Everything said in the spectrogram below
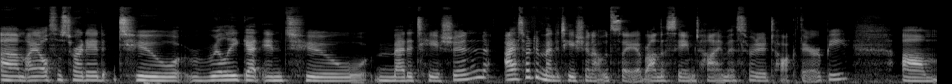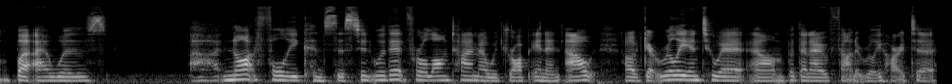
Um, I also started to really get into meditation. I started meditation, I would say, around the same time I started talk therapy, um, but I was uh, not fully consistent with it for a long time. I would drop in and out. I would get really into it, um, but then I found it really hard to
